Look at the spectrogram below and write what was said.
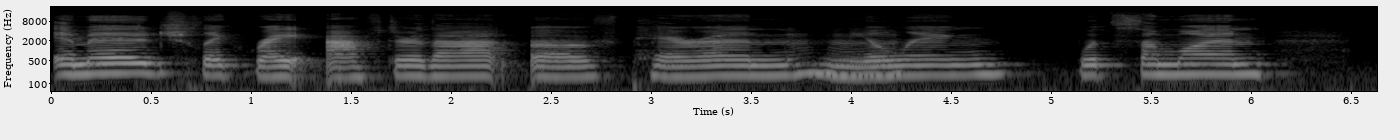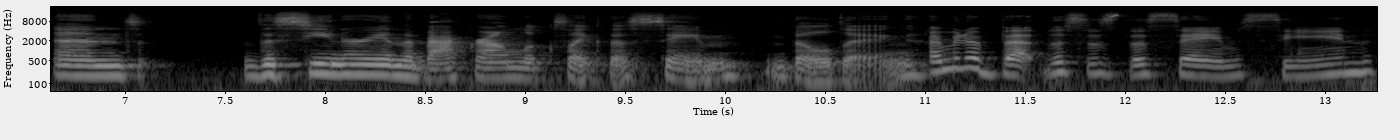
image like right after that of Perrin mm-hmm. kneeling with someone and the scenery in the background looks like the same building. I'm gonna bet this is the same scene,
